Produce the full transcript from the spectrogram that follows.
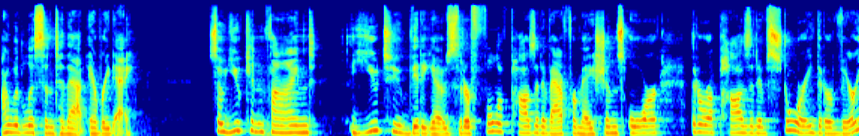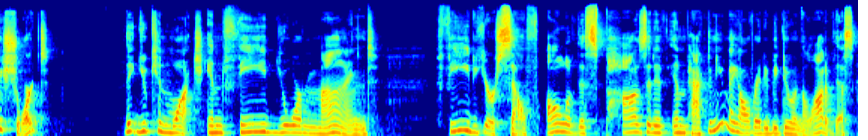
I would listen to that every day. So you can find YouTube videos that are full of positive affirmations or that are a positive story that are very short that you can watch and feed your mind, feed yourself all of this positive impact. And you may already be doing a lot of this,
